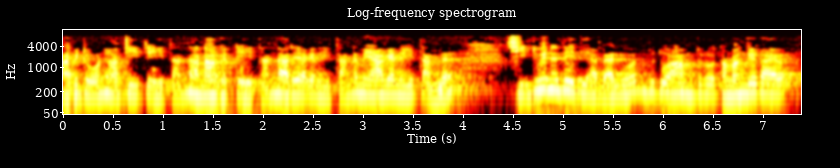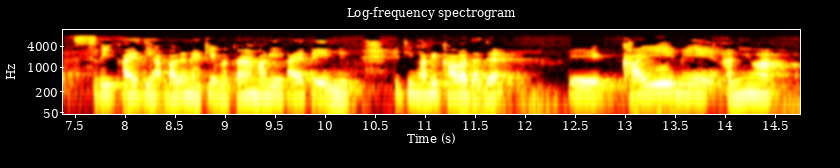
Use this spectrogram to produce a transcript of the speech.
අපිට ඕනේ අතීතේ හිතන්න, අනාගතේ හිතන්න, අරයා ගැන හිතන්න, මෙයා ගැන හිතන්න. සිදුවෙන දේ දිහා බැලුවොත් බුදුහාමුදුරුවෝ තමන්ගේ කය ශ්‍රී කය දිහා බලන හැටිම තමයි මගේ කය පේන්නේ. ඉතින් අපි කවදද ඒ කයේ මේ අනිවා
